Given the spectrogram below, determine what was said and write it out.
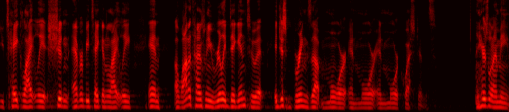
you take lightly. It shouldn't ever be taken lightly. And a lot of times when you really dig into it, it just brings up more and more and more questions. And here's what I mean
